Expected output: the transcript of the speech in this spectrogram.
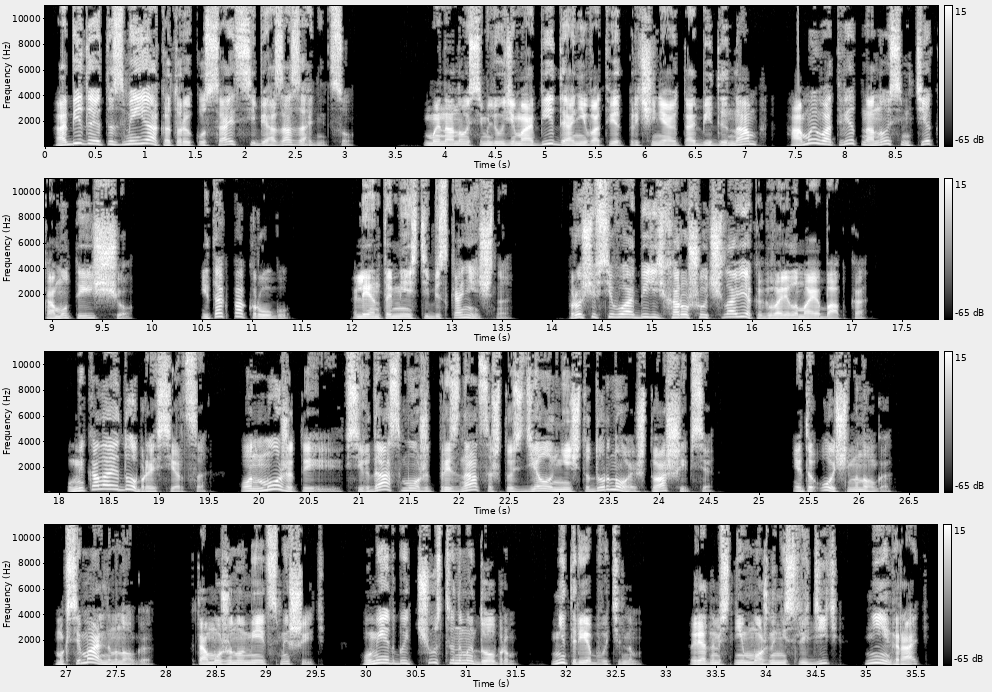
Обида — это змея, которая кусает себя за задницу. Мы наносим людям обиды, они в ответ причиняют обиды нам, а мы в ответ наносим те кому-то еще. И так по кругу. Лента мести бесконечна. Проще всего обидеть хорошего человека, говорила моя бабка. У Николая доброе сердце. Он может и всегда сможет признаться, что сделал нечто дурное, что ошибся. Это очень много. Максимально много. К тому же он умеет смешить. Умеет быть чувственным и добрым, нетребовательным. Рядом с ним можно не следить, не играть.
